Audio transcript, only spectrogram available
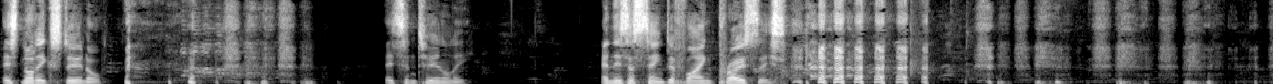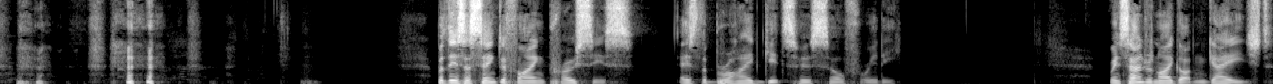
it's not external, it's internally. And there's a sanctifying process. but there's a sanctifying process as the bride gets herself ready. When Sandra and I got engaged,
